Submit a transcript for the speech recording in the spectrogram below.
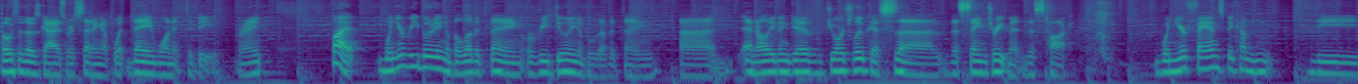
both of those guys were setting up what they want it to be, right? But when you're rebooting a beloved thing or redoing a beloved thing, uh, and I'll even give George Lucas uh, the same treatment this talk. When your fans become the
